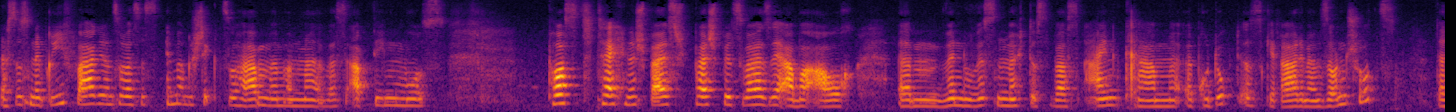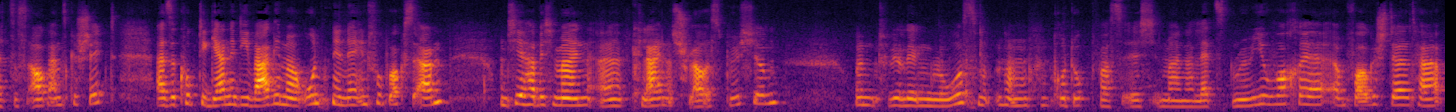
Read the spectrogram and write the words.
Das ist eine Briefwaage und sowas ist immer geschickt zu haben, wenn man mal was abwiegen muss. Posttechnisch beispielsweise, aber auch ähm, wenn du wissen möchtest, was ein Gramm äh, Produkt ist, gerade beim Sonnenschutz. Das ist auch ganz geschickt. Also guck dir gerne die Waage mal unten in der Infobox an. Und hier habe ich mein äh, kleines schlaues Büchchen und wir legen los mit einem Produkt, was ich in meiner letzten Review-Woche äh, vorgestellt habe.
